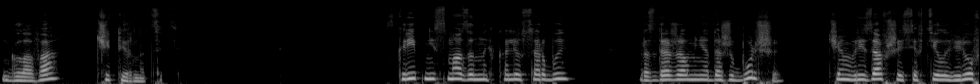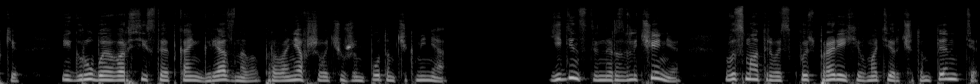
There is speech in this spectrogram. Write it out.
Глава 14 Скрип несмазанных колес арбы раздражал меня даже больше, чем врезавшаяся в тело веревки и грубая ворсистая ткань грязного, провонявшего чужим потом чекменя. Единственное развлечение – высматривать сквозь прорехи в матерчатом тенте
